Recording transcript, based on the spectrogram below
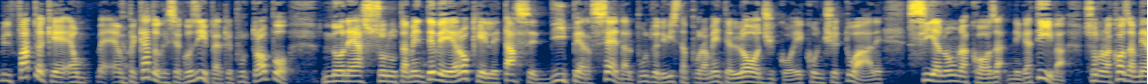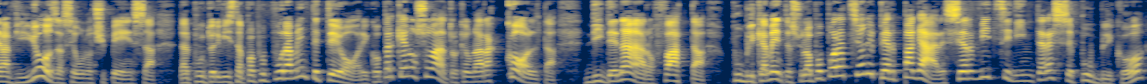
il fatto è che è un, è un peccato che sia così, perché purtroppo non è assolutamente vero che le tasse di per sé, dal punto di vista puramente logico e concettuale, siano una cosa negativa. Sono una cosa meravigliosa se uno ci pensa, dal punto di vista proprio puramente teorico, perché non sono altro che una raccolta di denaro fatta pubblicamente sulla popolazione per pagare servizi di interesse pubblico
